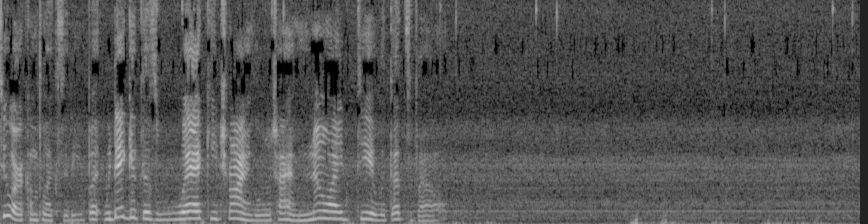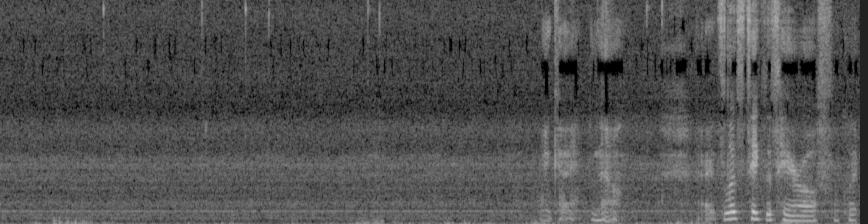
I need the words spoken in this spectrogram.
to our complexity, but we did get this wacky triangle, which I have no idea what that's about. Okay, now. Alright, let's take this hair off real quick.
